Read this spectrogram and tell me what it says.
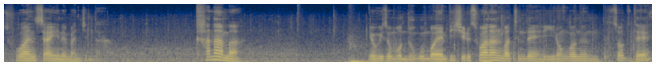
소환 사인을 만진다. 카나마. 여기서 뭐 누구 뭐 NPC를 소환하는 것 같은데 이런 거는 써도 돼?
